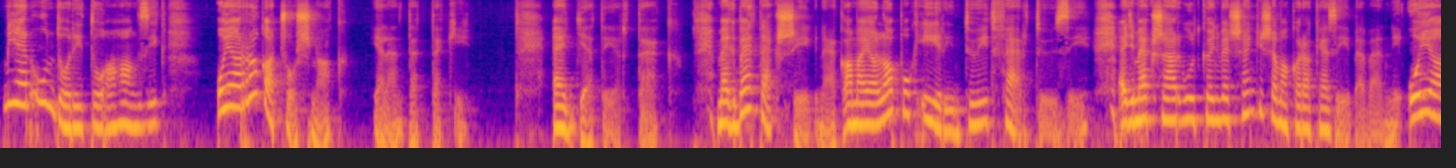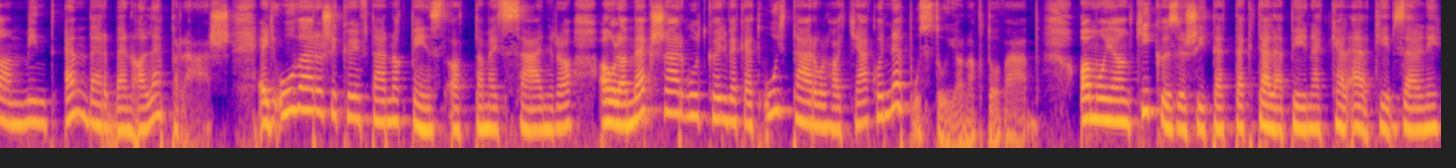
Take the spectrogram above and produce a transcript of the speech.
Milyen undorítóan hangzik, olyan ragacsosnak, jelentette ki. Egyet értek. meg betegségnek, amely a lapok érintőit fertőzi. Egy megsárgult könyvet senki sem akar a kezébe venni. Olyan, mint emberben a leprás. Egy óvárosi könyvtárnak pénzt adtam egy szányra, ahol a megsárgult könyveket úgy tárolhatják, hogy ne pusztuljanak tovább. Amolyan kiközösítettek telepének kell elképzelni.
